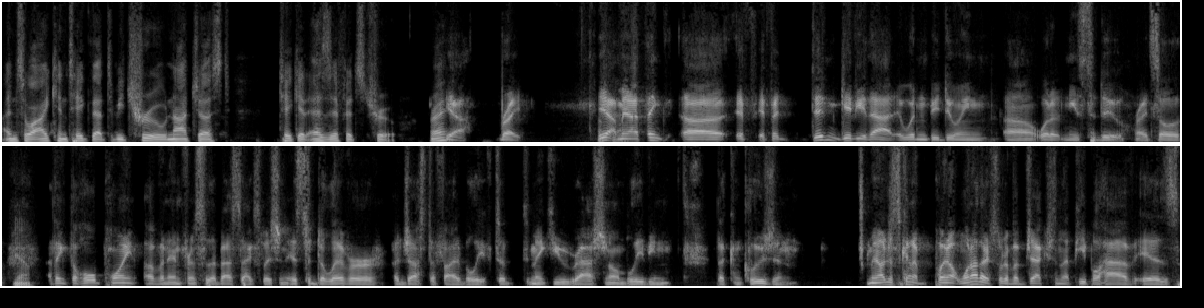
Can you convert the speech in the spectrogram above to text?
and so I can take that to be true, not just take it as if it's true, right? Yeah, right. Okay. Yeah, I mean, I think uh, if if it didn't give you that, it wouldn't be doing uh, what it needs to do, right? So yeah. I think the whole point of an inference to the best explanation is to deliver a justified belief, to, to make you rational in believing the conclusion. I mean, I'll just kind of point out one other sort of objection that people have is,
